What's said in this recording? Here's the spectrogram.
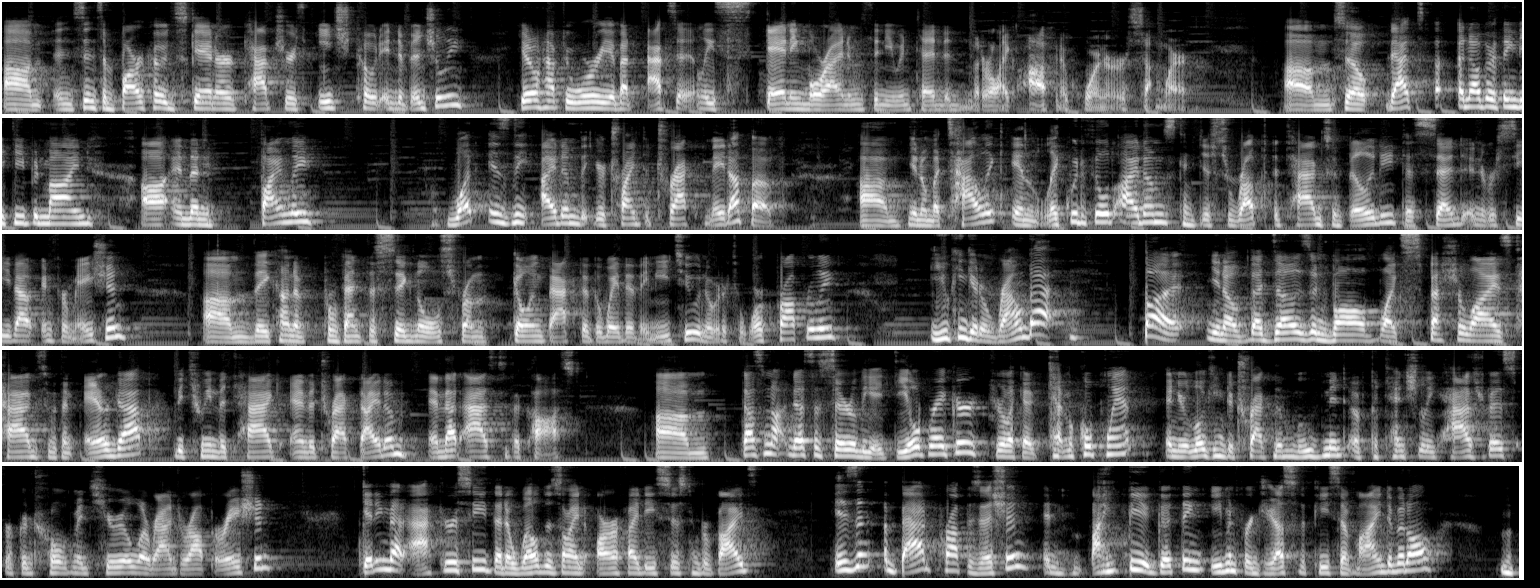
Um, and since a barcode scanner captures each code individually, you don't have to worry about accidentally scanning more items than you intended that are like off in a corner or somewhere. Um, so that's another thing to keep in mind. Uh, and then finally, what is the item that you're trying to track made up of? Um, you know, metallic and liquid filled items can disrupt a tag's ability to send and receive out information. Um, they kind of prevent the signals from going back to the way that they need to in order to work properly you can get around that, but you know that does involve like specialized tags with an air gap between the tag and the tracked item, and that adds to the cost. Um, that's not necessarily a deal breaker if you're like a chemical plant and you're looking to track the movement of potentially hazardous or controlled material around your operation. Getting that accuracy that a well-designed RFID system provides isn't a bad proposition. It might be a good thing even for just the peace of mind of it all,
